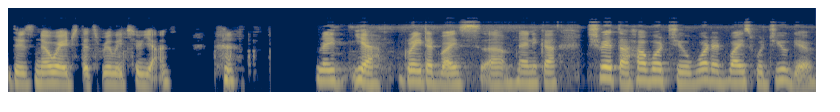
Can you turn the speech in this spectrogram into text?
there's no age that's really too young. Great, yeah, great advice, uh, Naynika. Swetha, how about you? What advice would you give?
